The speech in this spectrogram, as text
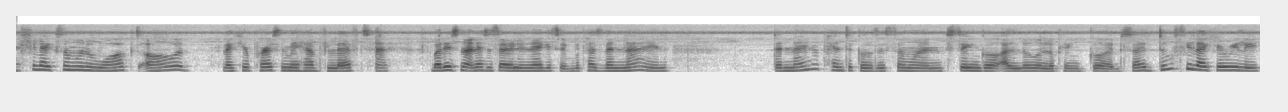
I feel like someone walked out, like your person may have left, but it's not necessarily negative because the nine, the nine of pentacles is someone single, alone, looking good. So I do feel like you're really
